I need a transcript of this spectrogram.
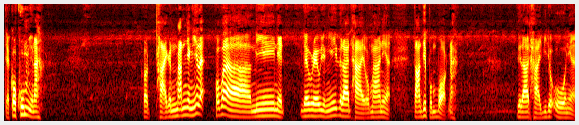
แต่ก็คุ้มอยู่นะ ก็ถ่ายกันมันอย่างนี้แหละ เพราะว่ามีเน็ตเร็วๆอย่างนี้เวลาถ่ายออกมาเนี่ย ตามที่ผมบอกนะ เวลาถ่ายวิดีโอเนี่ย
